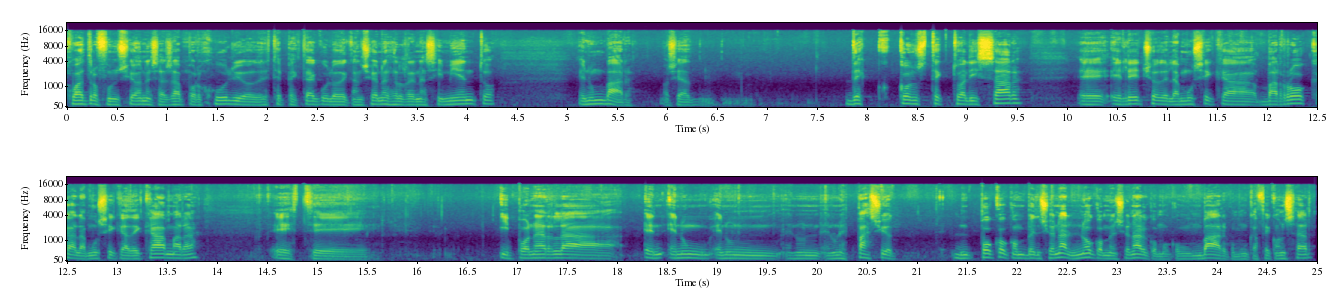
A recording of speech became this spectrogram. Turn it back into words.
cuatro funciones allá por julio de este espectáculo de canciones del Renacimiento en un bar. O sea, descontextualizar eh, el hecho de la música barroca, la música de cámara, este, y ponerla en, un, espacio poco convencional, no convencional, como, un bar, como un café concert,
